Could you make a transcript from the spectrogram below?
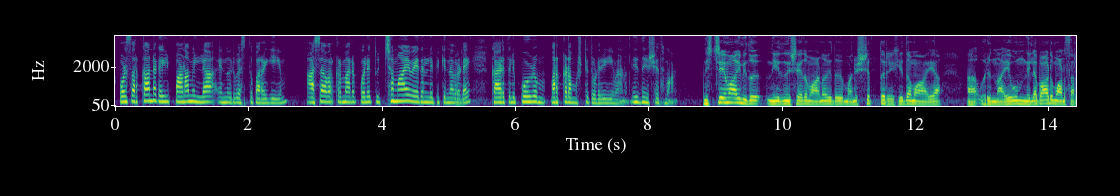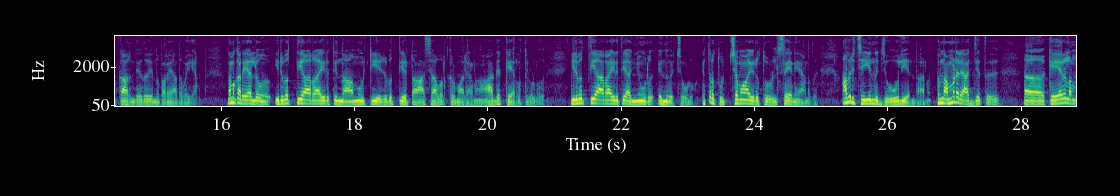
അപ്പോൾ സർക്കാരിന്റെ കയ്യിൽ പണമില്ല എന്നൊരു വസ്തു പറയുകയും ആശാവർക്കർമാരെ പോലെ തുച്ഛമായ വേതനം ലഭിക്കുന്നവരുടെ കാര്യത്തിൽ ഇപ്പോഴും മർക്കട മുഷ്ടി തുടരുകയുമാണ്. നീതി നിഷേധമാണ്. നിശ്ചയമായും ഇത് നീതി നിഷേധമാണ്. ഇത് മനുഷ്യത്വരഹിതമായ ഒരു നയവും നിലപാടുമാണ് സർക്കാരിന്റേത് എന്ന് പറയാതെ വയ്യ. നമുക്കറിയാമല്ലോ ഇരുപത്തിയാറായിരത്തി നാനൂറ്റി എഴുപത്തിയെട്ട് ആശാവർക്കർമാരാണ് ആകെ കേരളത്തിലുള്ളത്. ഇരുപത്തിയാറായിരത്തി അഞ്ഞൂറ് എന്ന് വെച്ചോളൂ. എത്ര തുച്ഛമായൊരു തൊഴിൽ സേനയാണത്. അവർ ചെയ്യുന്ന ജോലി എന്താണ്? ഇപ്പം നമ്മുടെ രാജ്യത്ത് കേരളം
